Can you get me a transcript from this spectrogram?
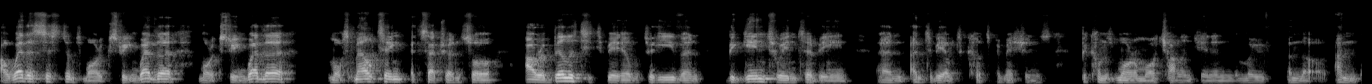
our weather systems, more extreme weather, more extreme weather, more smelting, etc. And so our ability to be able to even begin to intervene and, and to be able to cut emissions becomes more and more challenging in the move and the, and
